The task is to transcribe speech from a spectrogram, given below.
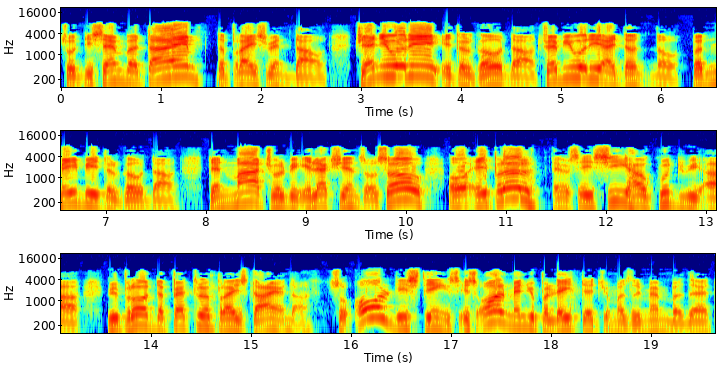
So December time, the price went down. January, it'll go down. February, I don't know, but maybe it'll go down. Then March will be elections or so, or April, they'll say, see how good we are. We brought the petrol price down. So all these things is all manipulated. You must remember that.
